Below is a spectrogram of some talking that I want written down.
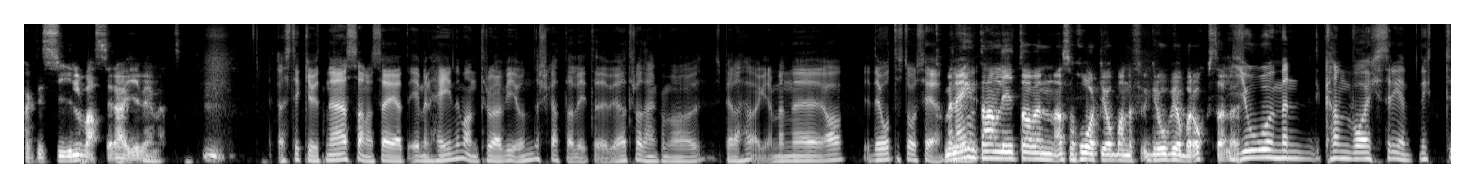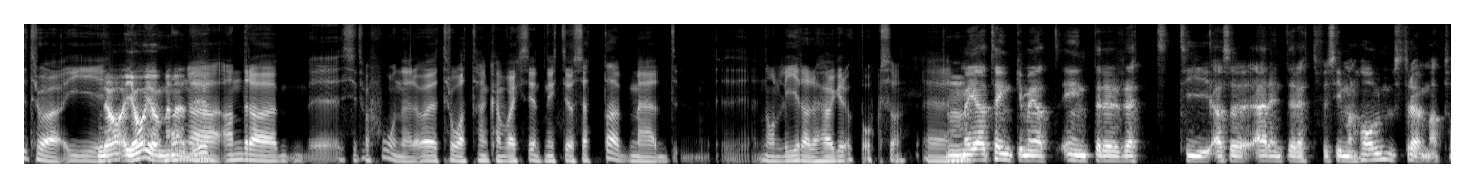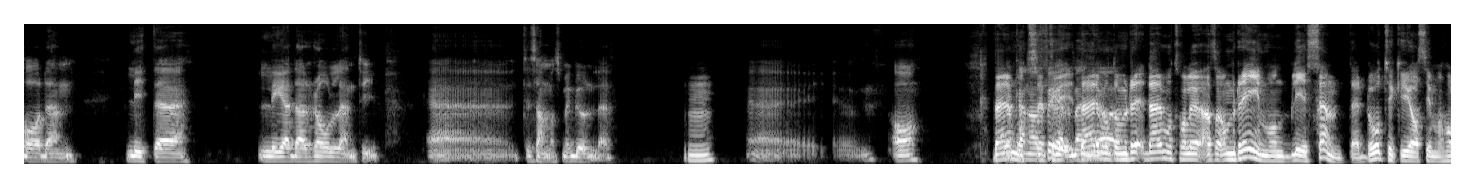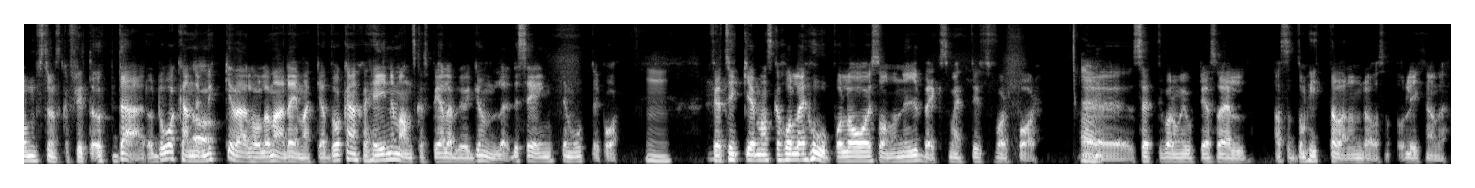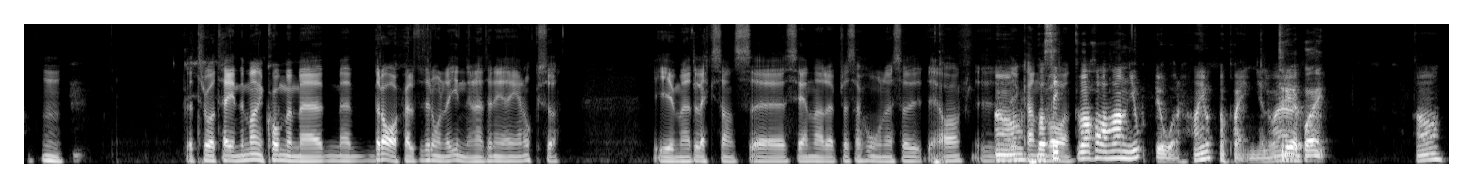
faktiskt sylvass i det här JVMet. Jag sticker ut näsan och säger att Emil Heinemann tror jag vi underskattar lite. Jag tror att han kommer att spela högre, men eh, ja, det återstår att se. Men är inte han lite av en alltså, hårt jobbande grovjobbare också? Eller? Jo, men det kan vara extremt nyttig tror jag i Ja, ja, ja men många det, andra eh, situationer och jag tror att han kan vara extremt nyttig att sätta med eh, någon lirare högre upp också. Eh, Mm. Men jag tänker mig att är inte det rätt tid, alltså är det inte rätt för Simon Holmström att ta den lite ledarrollen typ eh, tillsammans med Gunler? mm. Eh, ja, Däremot, fel, vi, däremot, jag- om, däremot håller jag, alltså, om Raymond blir center, då tycker jag Simon Holmström ska flytta upp där. Och då kan Ja. du mycket väl hålla med dig, Macka. Då kanske Heinemann ska spela bredvid Gunler. Det ser jag inte emot dig på. mm. För jag tycker man ska hålla ihop Olausson och Nybeck som ett ytterforwardspar. Ja. Eh, sett till vad de har gjort i SHL. Alltså att de hittar varandra och, och liknande. Jag tror att Heinemann kommer med, med bra självförtroende in i den här turneringen också. I och med Leksands eh, senare prestationer. Så ja, Ja, det kan vad, vara... sitt, vad har han gjort i år? Har han gjort några poäng? Eller vad är tre det? poäng. Ja.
